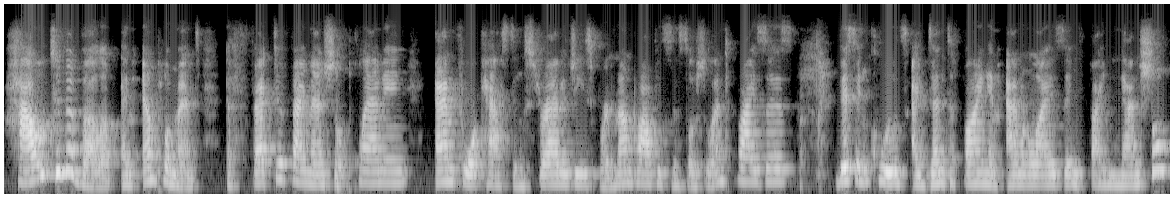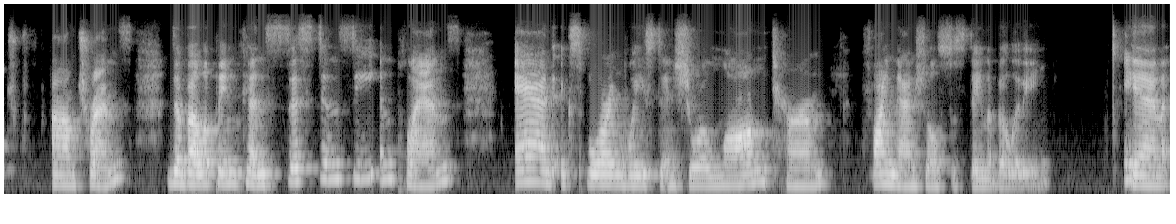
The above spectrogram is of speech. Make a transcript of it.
how to develop and implement effective financial planning and forecasting strategies for nonprofits and social enterprises. This includes identifying and analyzing financial um, trends, developing contingency plans, and exploring ways to ensure long term financial sustainability. And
